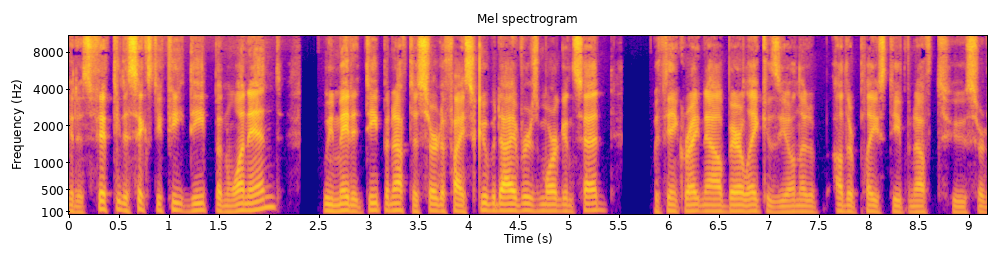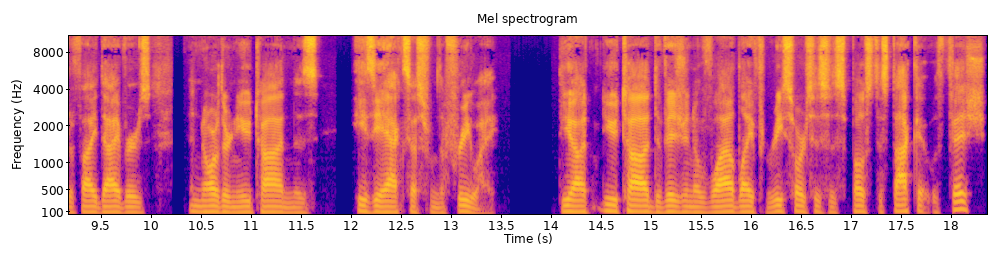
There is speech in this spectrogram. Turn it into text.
It is 50 to 60 feet deep in one end. We made it deep enough to certify scuba divers, Morgan said. We think right now Bear Lake is the only other place deep enough to certify divers in northern Utah and is easy access from the freeway. The Utah Division of Wildlife and Resources is supposed to stock it with fish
